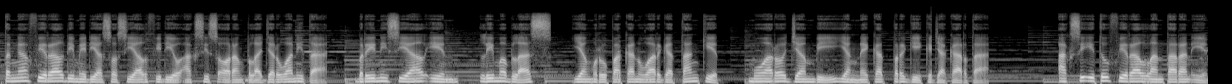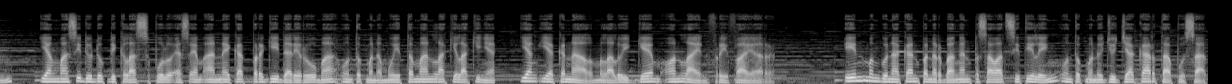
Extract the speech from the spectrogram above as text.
Tengah viral di media sosial video aksi seorang pelajar wanita, berinisial IN, 15, yang merupakan warga Tangkit, Muaro Jambi yang nekat pergi ke Jakarta. Aksi itu viral lantaran IN, yang masih duduk di kelas 10 SMA nekat pergi dari rumah untuk menemui teman laki-lakinya, yang ia kenal melalui game online Free Fire. IN menggunakan penerbangan pesawat Citylink untuk menuju Jakarta Pusat.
